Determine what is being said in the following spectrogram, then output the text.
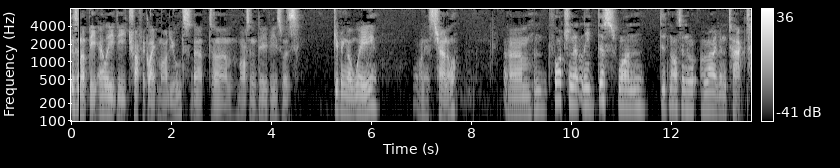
This is one of the LED traffic light modules that um, Martyn Davies was giving away on his channel. Um, unfortunately, this one did not in- arrive intact.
